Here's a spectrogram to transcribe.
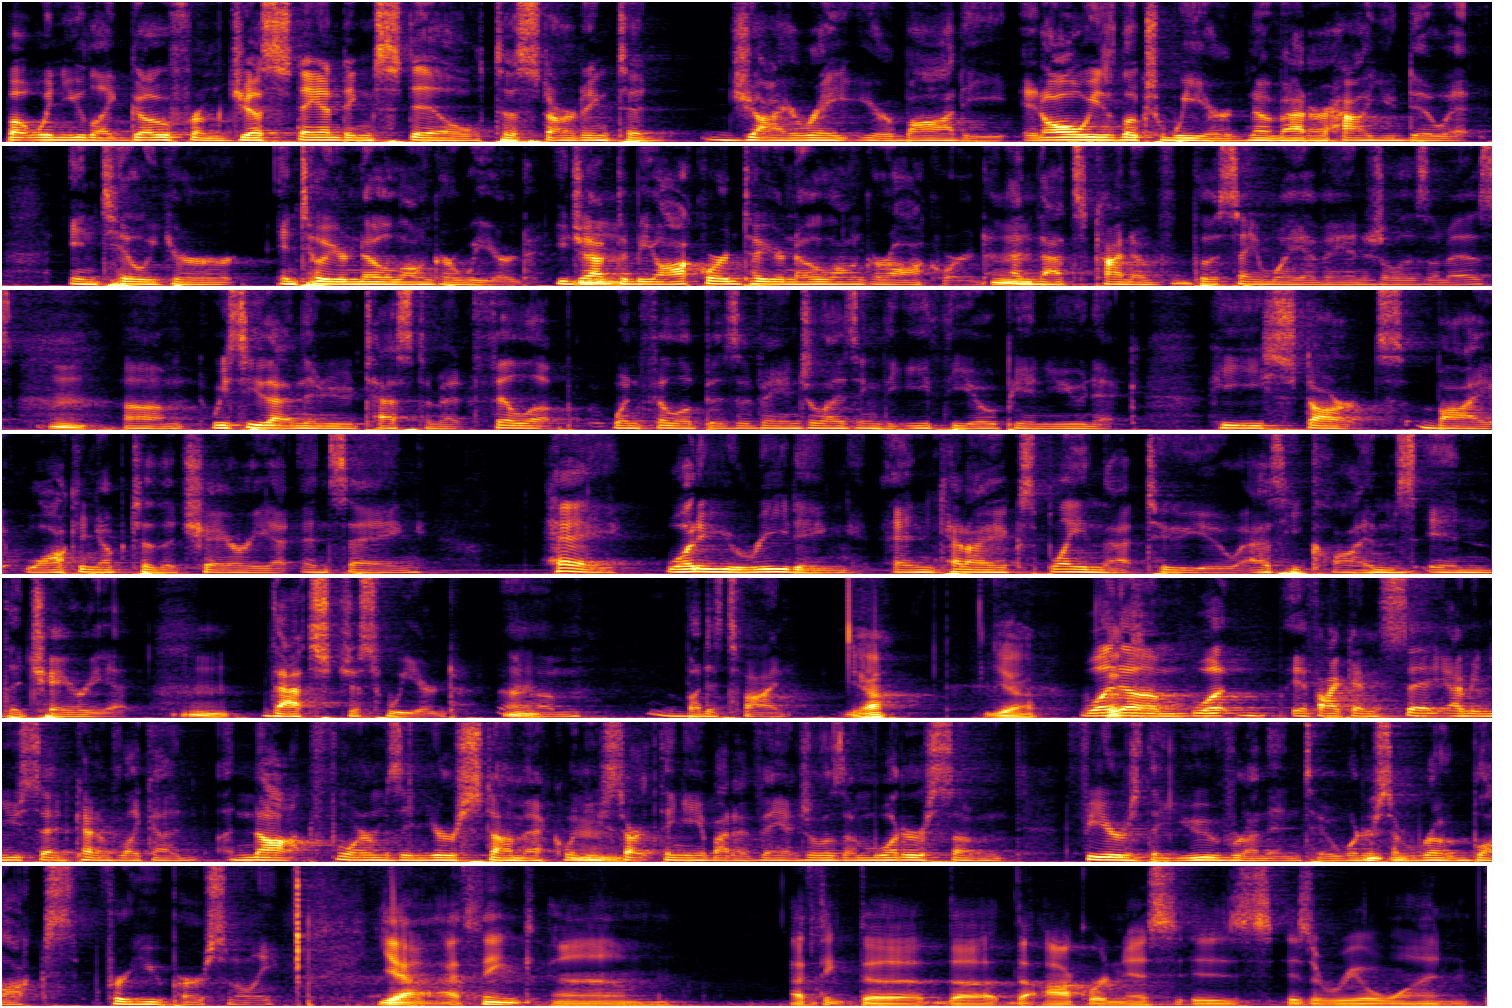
But when you like go from just standing still to starting to gyrate your body, it always looks weird, no matter how you do it until you're until you're no longer weird. You just mm. have to be awkward until you're no longer awkward, mm. and that's kind of the same way evangelism is. Mm. Um, we see that in the New Testament. Philip, when Philip is evangelizing the Ethiopian eunuch, he starts by walking up to the chariot and saying, "Hey, what are you reading? And can I explain that to you?" As he climbs in the chariot, mm. that's just weird, mm. um, but it's fine. Yeah. Yeah. What That's, um what if I can say? I mean, you said kind of like a, a knot forms in your stomach when mm. you start thinking about evangelism. What are some fears that you've run into? What are some roadblocks for you personally? Yeah, I think um, I think the the the awkwardness is is a real one.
